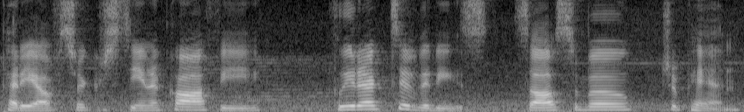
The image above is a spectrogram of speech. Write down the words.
Petty Officer Christina Coffey, Fleet Activities, Sasebo, Japan.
